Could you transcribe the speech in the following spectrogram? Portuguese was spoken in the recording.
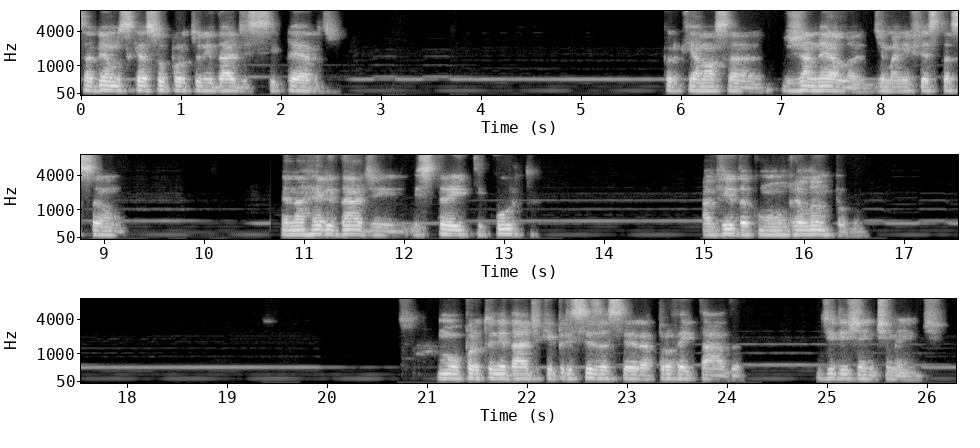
Sabemos que essa oportunidade se perde, porque a nossa janela de manifestação é, na realidade, estreita e curta a vida como um relâmpago. Uma oportunidade que precisa ser aproveitada diligentemente.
